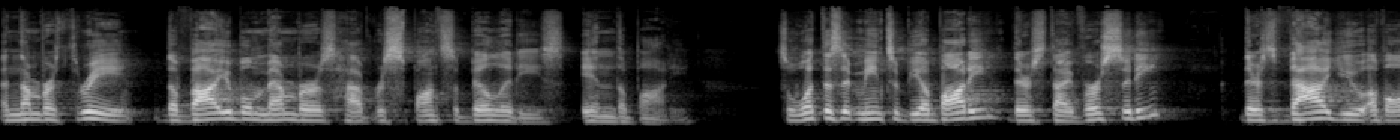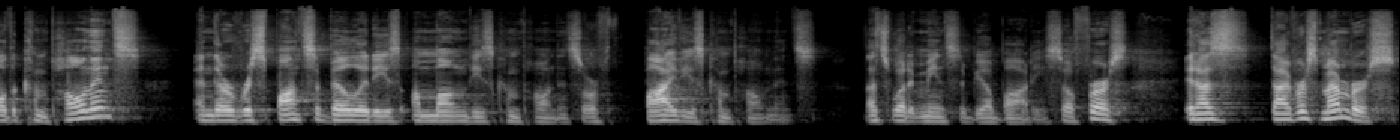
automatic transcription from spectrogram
And number three, the valuable members have responsibilities in the body. So, what does it mean to be a body? There's diversity, there's value of all the components, and there are responsibilities among these components or by these components. That's what it means to be a body. So, first, it has diverse members.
